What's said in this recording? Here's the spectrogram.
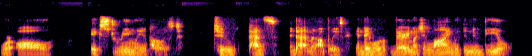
were all extremely opposed to patents and patent monopolies. And they were very much in line with the New Deal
